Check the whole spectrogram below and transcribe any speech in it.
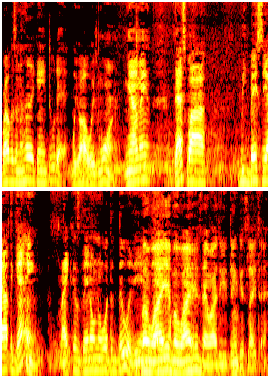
Brothers in the hood can't do that. We always warn. You know what I mean? That's why we basically out the game. Like, cause they don't know what to do with it. But why? But why is that? Why do you think it's like that?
